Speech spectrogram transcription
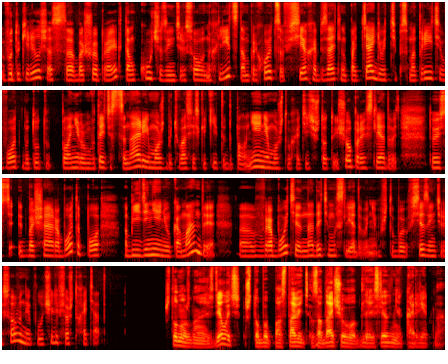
Вот у Кирилла сейчас э, большой проект, там куча заинтересованных лиц, там приходится всех обязательно подтягивать, типа, смотрите, вот мы тут планируем вот эти сценарии, может быть, у вас есть какие-то дополнения, может, вы хотите что-то еще происследовать. То есть это большая работа по объединению команды э, в работе над этим исследованием, чтобы все заинтересованные получили все, что хотят. Что нужно сделать, чтобы поставить задачу для исследования корректно?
